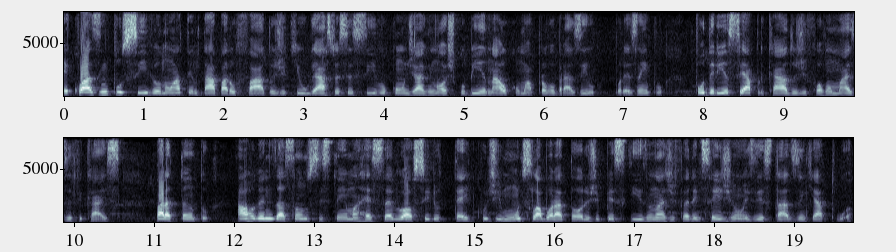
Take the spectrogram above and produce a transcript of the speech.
É quase impossível não atentar para o fato de que o gasto excessivo com o diagnóstico bienal, como a Prova Brasil, por exemplo, poderia ser aplicado de forma mais eficaz. Para tanto, a organização do sistema recebe o auxílio técnico de muitos laboratórios de pesquisa nas diferentes regiões e estados em que atua.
